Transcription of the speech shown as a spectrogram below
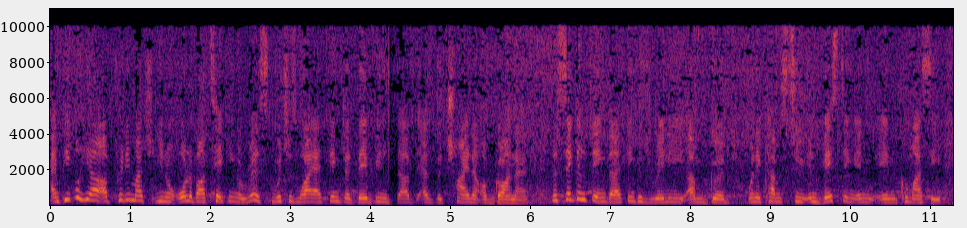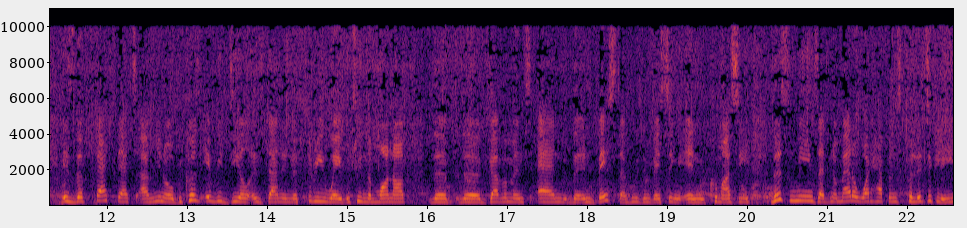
And people here are pretty much, you know, all about taking a risk, which is why I think that they've been dubbed as the China of Ghana. The second thing that I think is really um, good when it comes to investing in, in Kumasi is the fact that, um, you know, because every deal is done in a three-way between the monarch, the, the government, and the investor who's investing in Kumasi, this means that no matter what happens politically,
